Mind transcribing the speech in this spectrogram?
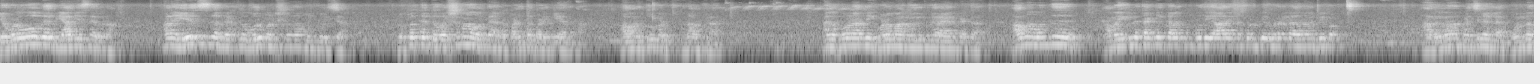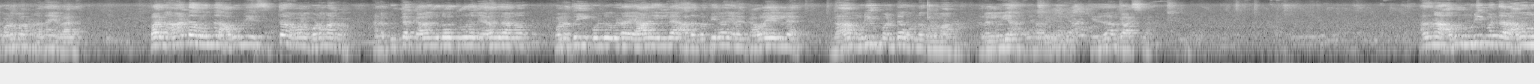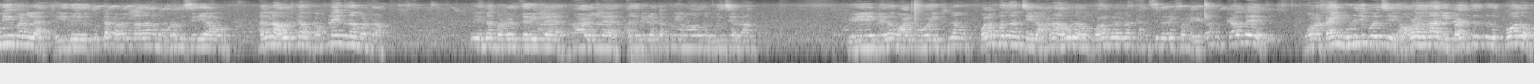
எவ்வளவோ பேர் வியாதியஸ்தர் இருந்தான் ஆனா இயேசு அந்த இடத்துல ஒரு மனுஷன் தான் முன்குறிச்சார் முப்பத்தெட்டு வருஷமா ஒருத்தன் அங்க படுத்த படுக்கையா இருந்தான். அவனை தூக்கணும் அதான் அங்க போனார் நீ குணமாக விரும்புகிறாயான்னு கேட்டார். அவன் வந்து அவன் இல்லை தண்ணி கலக்கும் போது யாரும் என்ன கொண்டு போய் விடல அதனால போய் அதெல்லாம் பிரச்சனை இல்லை. ஒன்றை குணமாக்கணும் அதான் என் வேலை. பாருங்க ஆண்டவர் வந்து அவருடைய சித்தம் அவனை குணமாக்கணும். அந்த குட்டை கலங்குதோ தூரம் இறங்குறானோ உன்னை தூக்கி கொண்டு விட யாரும் இல்லை அதை பற்றிலாம் எனக்கு கவலையே இல்லை. நான் முடிவு பண்ணிட்டேன் உன்னை குணமாக்கணும். அல்லையா இதுதான் காட்ஸ் அதனால் அவர் முடிவு பண்ணிட்டார் அவன் முடிவு பண்ணல. இது குட்டை கலங்கினாதான் நம்ம உடம்பு சரியாகும். அதனால் அவருக்கு அவன் கம்ப்ளைண்ட் தான் பண்ணுறான் என்ன பண்ணுறது தெரியல ஆள் இல்லை. அதுக்கு டப்புனு எவனோ ஒருத்தன் குதிச்சிடுறான். இதே இப்படியே தான் வாழ்க்கை ஓடிட்டு அவன் புலம்ப தான் செய்கிறான் ஆனால் அவர் அவன் புலம்பெல்லாம் கன்சிடரே பண்ண கேட்டான் கிளம்பு. உன டைம் முடிஞ்சு போச்சு. அவ்வளவுதான். நீ படுத்திருந்தது போதும்.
